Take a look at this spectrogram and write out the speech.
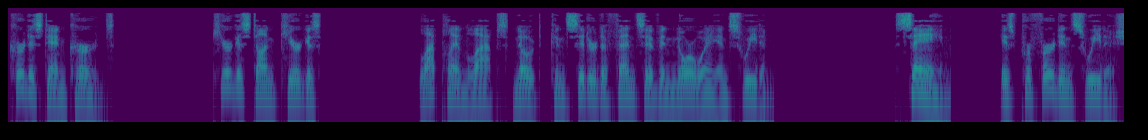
Kurdistan Kurds Kyrgyzstan Kyrgyz Lapland Laps note, considered offensive in Norway and Sweden. Same is preferred in Swedish,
